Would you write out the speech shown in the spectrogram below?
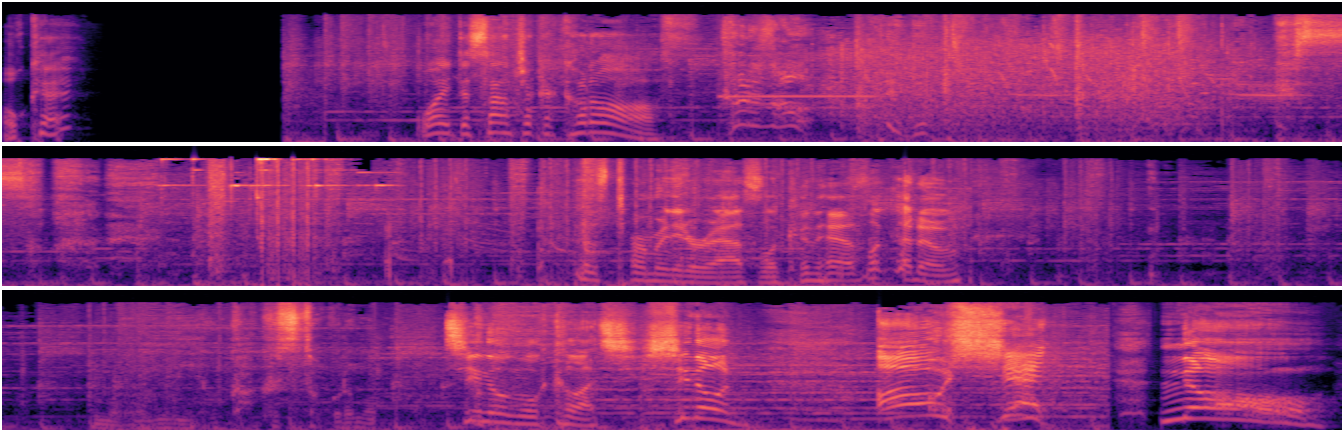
Okay. Wait, the soundtrack got cut off. this Terminator ass looking at. Look at him. Shinon will clutch. Shinon! Oh shit! No!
